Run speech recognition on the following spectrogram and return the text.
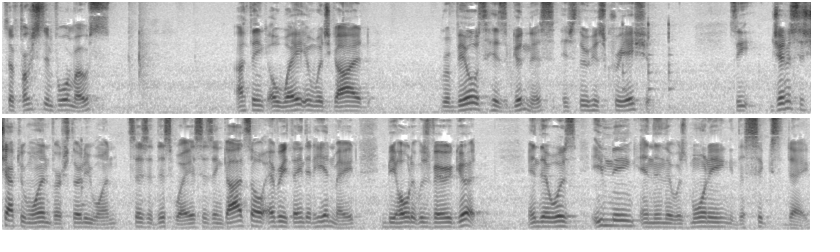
So, first and foremost, I think a way in which God reveals His goodness is through His creation. See, Genesis chapter 1, verse 31 says it this way It says, And God saw everything that He had made, and behold, it was very good. And there was evening, and then there was morning, the sixth day.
